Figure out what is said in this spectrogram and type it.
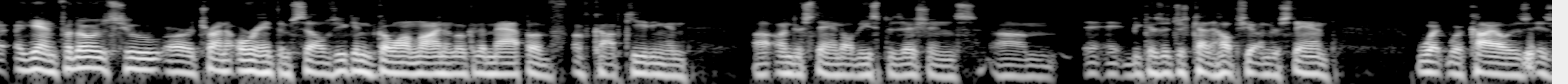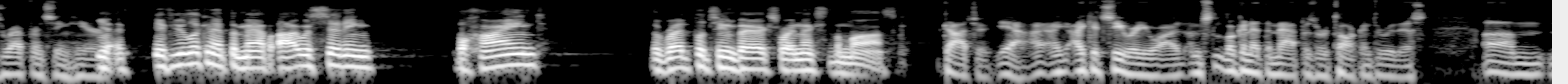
uh, again, for those who are trying to orient themselves, you can go online and look at a map of of COP Keating and uh, understand all these positions um, it, because it just kind of helps you understand what what Kyle is is referencing here. Yeah, if, if you're looking at the map, I was sitting behind the Red Platoon barracks, right next to the mosque. Gotcha. Yeah, I, I could see where you are. I'm looking at the map as we're talking through this. Um,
